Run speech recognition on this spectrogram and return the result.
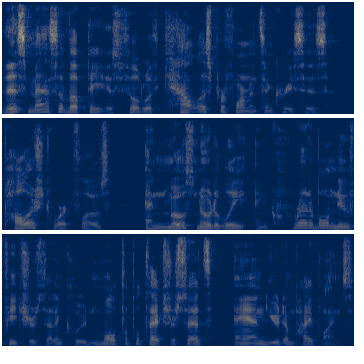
This massive update is filled with countless performance increases, polished workflows, and most notably, incredible new features that include multiple texture sets and UDIM pipelines.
